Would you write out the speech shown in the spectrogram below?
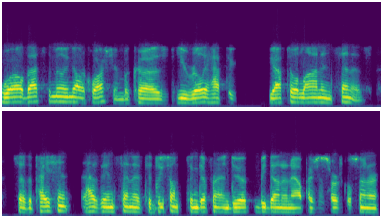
well that's the million dollar question because you really have to you have to align incentives so the patient has the incentive to do something different and do it be done in an outpatient surgical center.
